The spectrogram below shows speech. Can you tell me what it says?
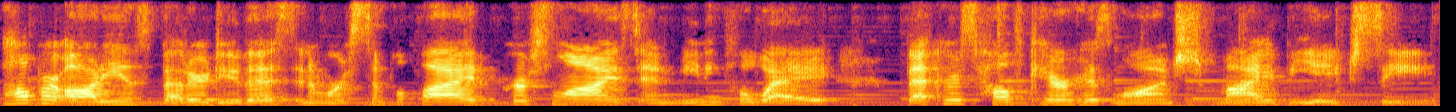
To help our audience better do this in a more simplified, personalized, and meaningful way, Becker's Healthcare has launched My BHC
